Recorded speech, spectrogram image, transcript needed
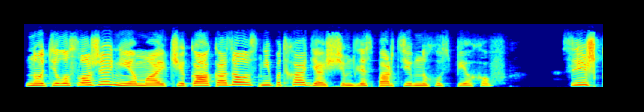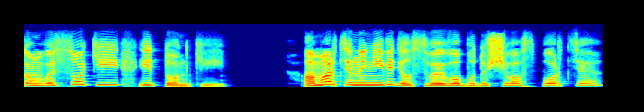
но телосложение мальчика оказалось неподходящим для спортивных успехов, слишком высокий и тонкий а Мартин и не видел своего будущего в спорте,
